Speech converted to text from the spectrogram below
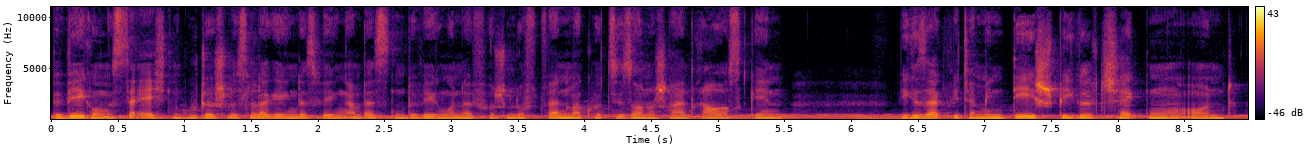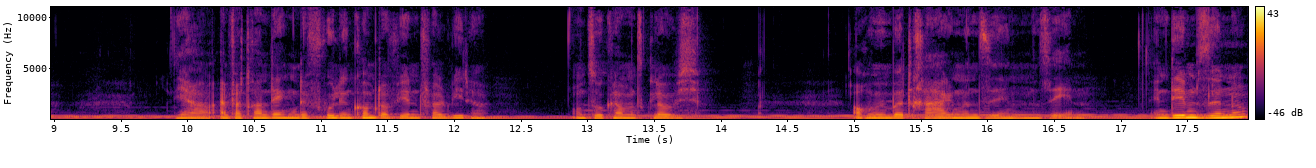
Bewegung ist da echt ein guter Schlüssel dagegen. Deswegen am besten Bewegung in der frischen Luft, wenn mal kurz die Sonne scheint, rausgehen. Wie gesagt, Vitamin D-Spiegel checken und ja, einfach dran denken, der Frühling kommt auf jeden Fall wieder. Und so kann man es, glaube ich, auch im übertragenen Sinn sehen. In dem Sinne,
